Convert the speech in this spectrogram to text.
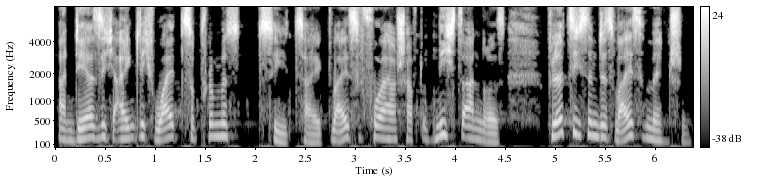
an der sich eigentlich White Supremacy zeigt, weiße Vorherrschaft und nichts anderes. Plötzlich sind es weiße Menschen,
